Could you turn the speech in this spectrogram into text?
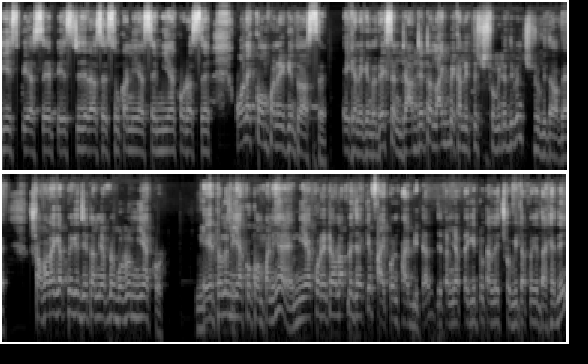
ডিএসপি আছে পেস্টেজের আছে সুকানি আছে মিয়াকোর আছে অনেক কোম্পানির কিন্তু আছে এখানে কিন্তু। দেখছেন যার যেটা লাগবে খালি একটু ছবিটা দিবেন সুবিধা হবে। সবার আগে আপনাকে যেটা আমি আপনার বলব মিয়াকোর এটা হলো মিয়াকো কোম্পানি হ্যাঁ মিয়াকোর এটা হলো আপনার যাকে ফাইভ পয়েন্ট ফাইভ লিটার যেটা আমি আপনাকে একটু কালে ছবিটা আপনাকে দেখা দিই।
